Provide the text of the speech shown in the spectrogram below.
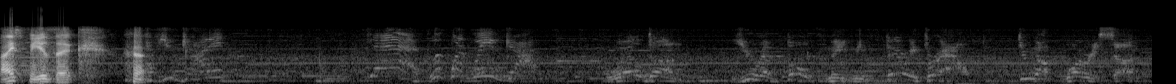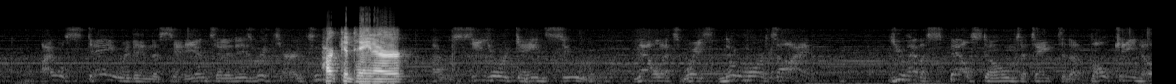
Nice music. Have you got it? Dad, look what we've got. Well done. You have both made me very proud. Do not worry, son. I will stay within the city until it is returned to Heart container. I will see you again soon. Now let's waste no more time. You have a spell stone to take to the volcano.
